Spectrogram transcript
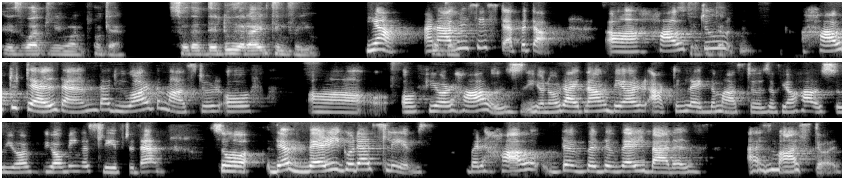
is what we want. Okay. So that they do the right thing for you. Yeah. And okay. I will say step it up. Uh, how step to how to tell them that you are the master of uh, of your house you know right now they are acting like the masters of your house so you're you're being a slave to them so they're very good as slaves but how they but they're very bad as as masters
